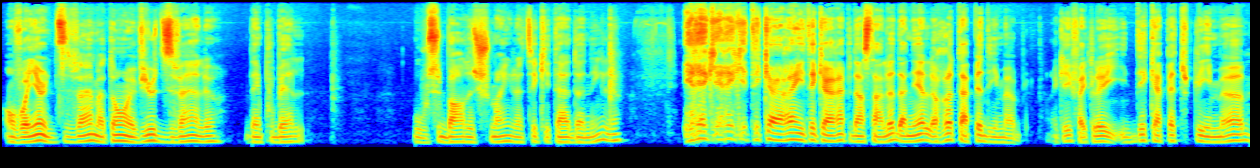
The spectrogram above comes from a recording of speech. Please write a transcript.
On voyait un divan, mettons, un vieux divan, là, d'un poubelle. Ou sur le bord du chemin, là, qui était à donner, là. Eric, Eric, il était écœurant, il était écœurant. Puis dans ce temps-là, Daniel retapait des meubles. OK? Fait que là, il décapait tous les meubles.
